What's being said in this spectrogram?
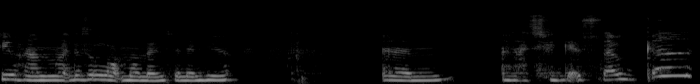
Shuhan, like there's a lot more mentioned in here. Um, and I just think it's so good.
